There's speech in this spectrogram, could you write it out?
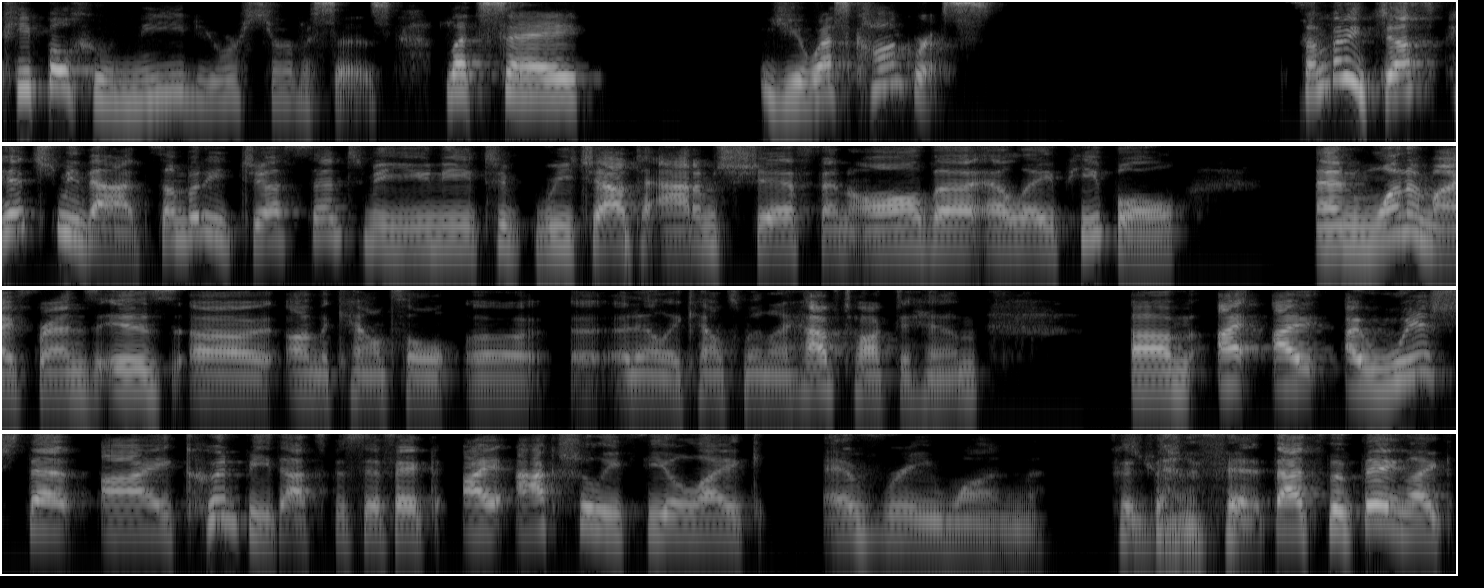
people who need your services. Let's say US Congress. Somebody just pitched me that. Somebody just said to me, you need to reach out to Adam Schiff and all the LA people. And one of my friends is uh, on the council, uh, an LA councilman. I have talked to him. Um, I, I I wish that I could be that specific. I actually feel like everyone could benefit. That's the thing. Like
